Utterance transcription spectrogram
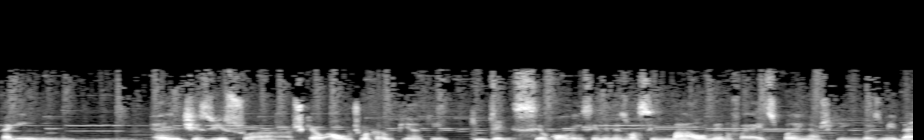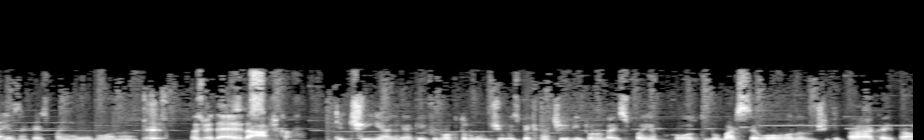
pega em, antes disso, a, acho que a, a última campeã que, que venceu convencendo, e mesmo assim mal ou menos foi a Espanha, acho que em 2010, né, que a Espanha levou, né? 2010 da África que tinha ali aquele futebol que todo mundo tinha uma expectativa em torno da Espanha por conta do Barcelona, do tic-tac e tal.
